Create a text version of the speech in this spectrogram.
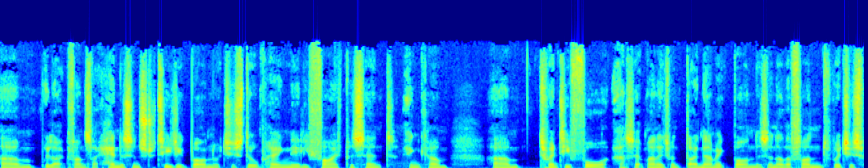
Um, we like funds like Henderson Strategic Bond, which is still paying nearly 5% income. Um, 24 Asset Management Dynamic Bond is another fund which is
